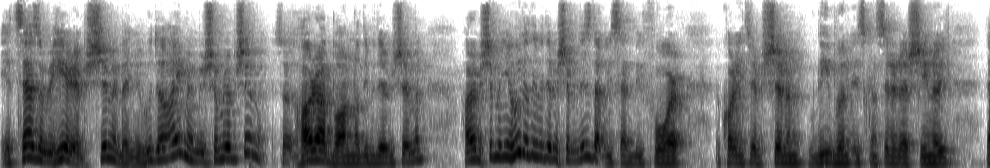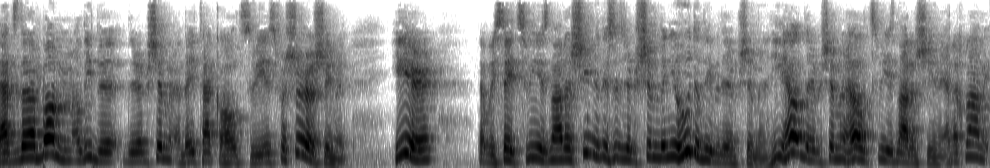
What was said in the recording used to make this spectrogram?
It says over here, Reb Shimon ben Yehuda Omer Mishum Reb Shimon. So Harabon Libid Reb Shimon. Harab Shimon Yehuda Libid Reb Shimon. This is that we said before. According to Reb Shimon, Liban is considered a shinui. That's the Rabban, Aliba, the Reb Shimon, and they take a whole tzvi is for sure a shinui. Here, that we say tzvi is not a shinui, this is Reb Shimon ben Yehuda, Liba, the Reb Shimon. He held, the Reb Shimon held tzvi is not a shinui. And Achnami,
